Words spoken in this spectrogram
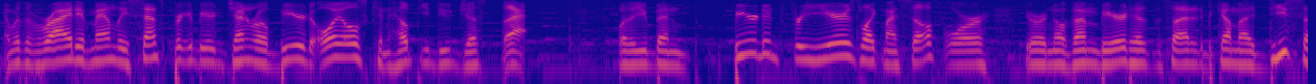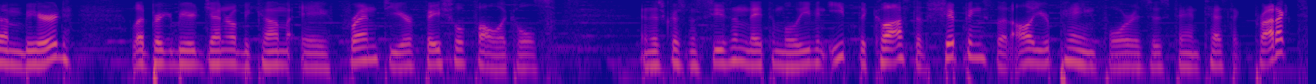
And with a variety of manly scents, Brigadier General Beard Oils can help you do just that. Whether you've been bearded for years like myself or your November beard has decided to become a December beard, let Brigadier General become a friend to your facial follicles. And this Christmas season, Nathan will even eat the cost of shipping so that all you're paying for is his fantastic product.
